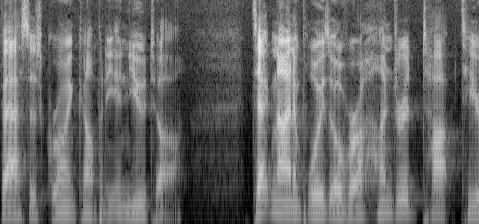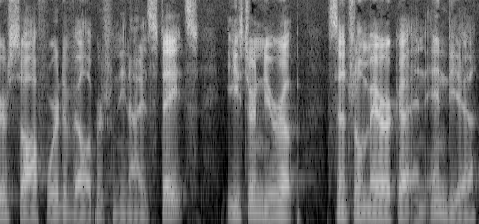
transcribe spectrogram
fastest growing company in Utah. Tech9 employs over 100 top tier software developers from the United States, Eastern Europe, Central America, and India,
